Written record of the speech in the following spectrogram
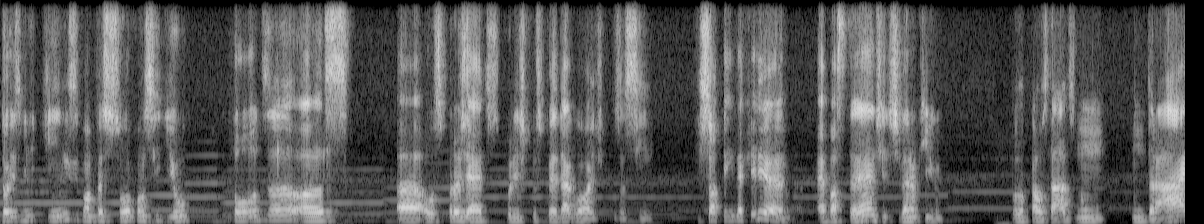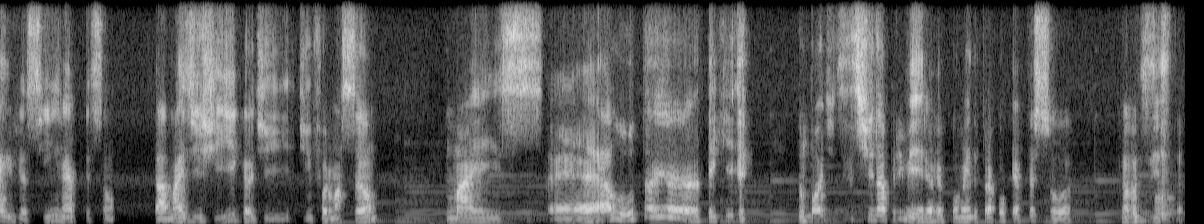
2015 uma pessoa conseguiu todos os, uh, os projetos políticos pedagógicos, assim. E só tem daquele ano. É bastante, eles tiveram que colocar os dados num, num drive, assim, né? Porque são dá mais de giga de, de informação. Mas é a luta e é, tem que. Não pode desistir na primeira. Eu recomendo para qualquer pessoa. Não desista.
